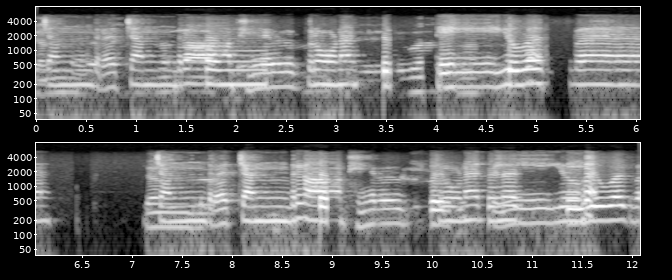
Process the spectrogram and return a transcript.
चन्द्रचन्द्राभिर्गृणते युवस्व। चन्द्रचन्द्राभिर्गृणते युवस्व।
